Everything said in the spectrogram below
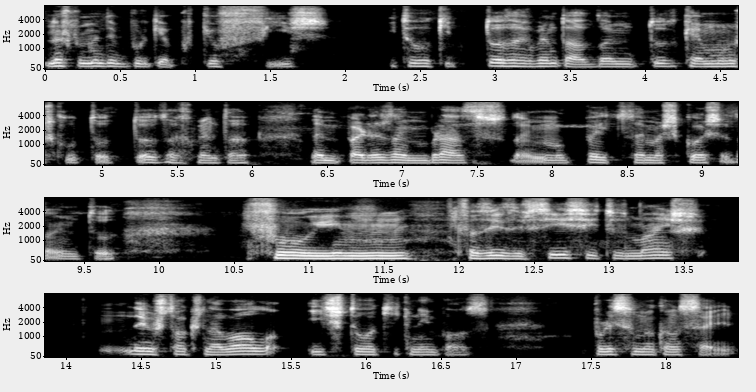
Não experimentem porquê? Porque eu fiz e estou aqui todo arrebentado, dói-me tudo que é músculo, todo, todo arrebentado, dói-me pernas, dói-me braços, dói-me o peito, dói-me as coxas, dói-me tudo. Fui hum, fazer exercício e tudo mais, dei os toques na bola e estou aqui que nem posso. Por isso o meu conselho,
